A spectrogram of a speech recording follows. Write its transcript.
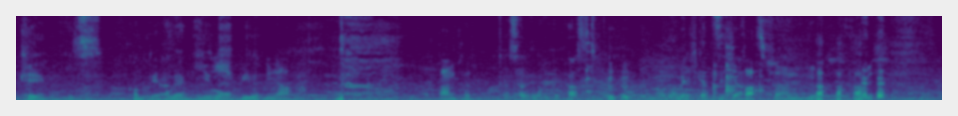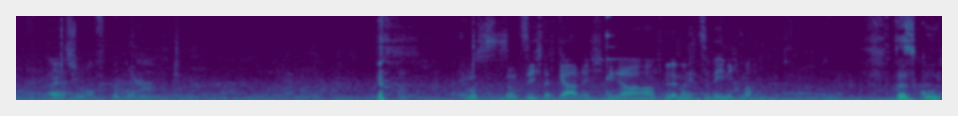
Okay, jetzt kommt die Allergie ins So, Spiel. ja. Danke. Das hat noch gepasst. War mir nicht ganz sicher. Was für ein Glück für mich. Ah, ja, ist schon auf. Ich muss, sonst sehe ich das gar nicht. Ja, Ich will immer nicht zu wenig machen. Das ist gut.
